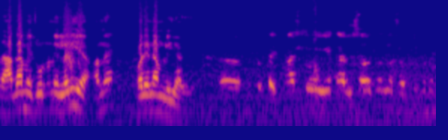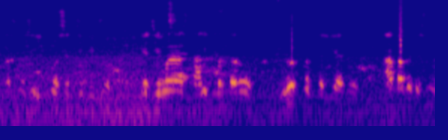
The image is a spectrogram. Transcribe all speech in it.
અને આગામી ચૂંટણી લડીએ અને પરિણામ લઈ આવીએ. ખાસ તો એક આ વિસાવદરનો સૌથી મોટો પ્રશ્ન છે ઇકો સેન્સિટિવ ઝોન કે જેમાં સ્થાનિક મતદારો વિરોધ પણ કરી રહ્યા છે. આ બાબતે શું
